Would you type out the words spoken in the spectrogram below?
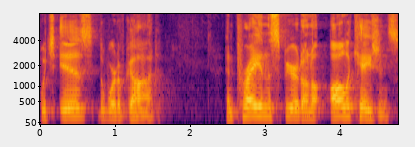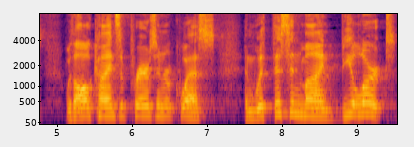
which is the Word of God. And pray in the Spirit on all occasions, with all kinds of prayers and requests. And with this in mind, be alert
